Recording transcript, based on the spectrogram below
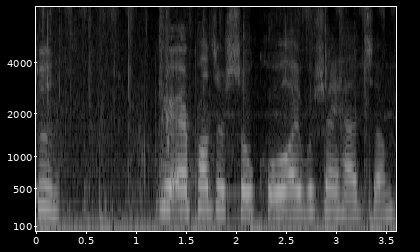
Dude, your AirPods are so cool. I wish I had some.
